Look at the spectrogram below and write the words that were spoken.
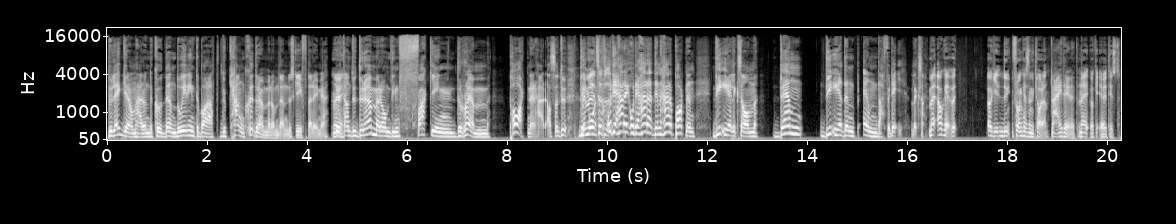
du lägger dem här under kudden, då är det inte bara att du kanske drömmer om den du ska gifta dig med. Nej. Utan du drömmer om din fucking drömpartner här. Alltså du, det, Nej, och, och, det här är, och det här, den här partnern, det är liksom, den, det är den enda för dig. Liksom. Men okej, okej, du- frågan kanske inte är klar än. Nej det är det inte. Nej, okej, jag är tyst.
